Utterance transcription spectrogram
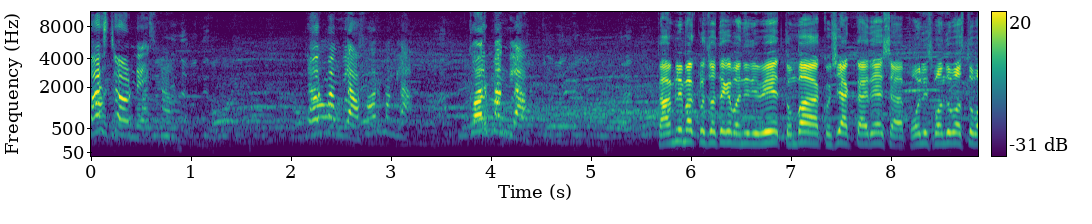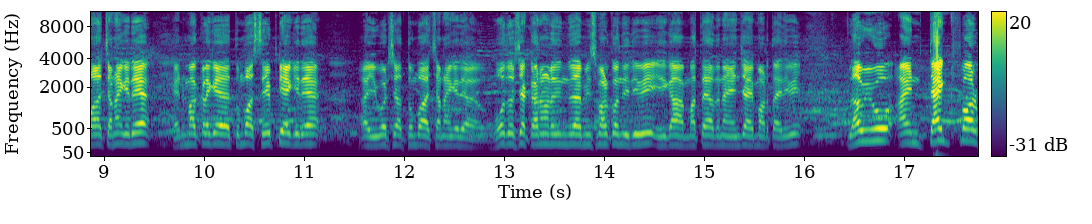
first round Koramangala. Koramangala. Koramangala. Family ಮಕ್ಕಳ ಜೊತೆಗೆ ಬಂದಿದ್ದೀವಿ. ತುಂಬ ಖುಷಿ ಆಗ್ತಾ ಇದೆ. ಪೊಲೀಸ್ ಬಂದೋಬಸ್ತು ಭಾಳ ಚೆನ್ನಾಗಿದೆ. ಹೆಣ್ಮಕ್ಳಿಗೆ ತುಂಬ ಸೇಫ್ಟಿ ಆಗಿದೆ. ಈ ವರ್ಷ ತುಂಬ ಚೆನ್ನಾಗಿದೆ. ಹೋದ ವರ್ಷ ಕನ್ನಡದಿಂದ ಮಿಸ್ ಮಾಡ್ಕೊಂಡಿದ್ದೀವಿ. ಈಗ ಮತ್ತೆ ಅದನ್ನು ಎಂಜಾಯ್ ಮಾಡ್ತಾ ಇದ್ದೀವಿ. Love you and thanks for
